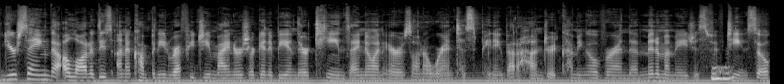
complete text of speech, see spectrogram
you're saying that a lot of these unaccompanied refugee minors are going to be in their teens. I know in Arizona we're anticipating about 100 coming over, and the minimum age is 15. Mm-hmm. So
